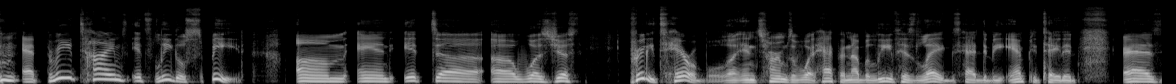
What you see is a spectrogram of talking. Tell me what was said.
at three times its legal speed. Um, and it uh, uh, was just pretty terrible uh, in terms of what happened. I believe his legs had to be amputated as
